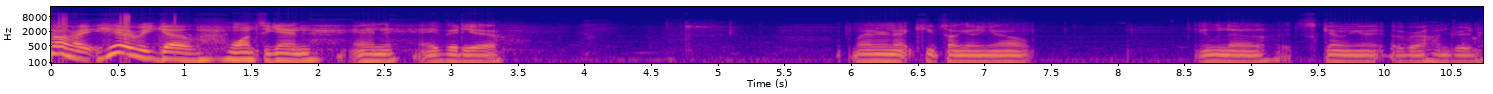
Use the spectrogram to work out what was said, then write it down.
Alright, here we go, once again, in a video. My internet keeps on going out, even though it's going at over a hundred.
